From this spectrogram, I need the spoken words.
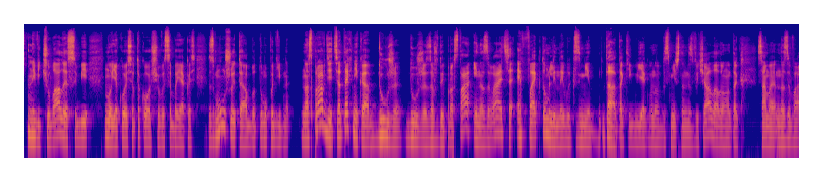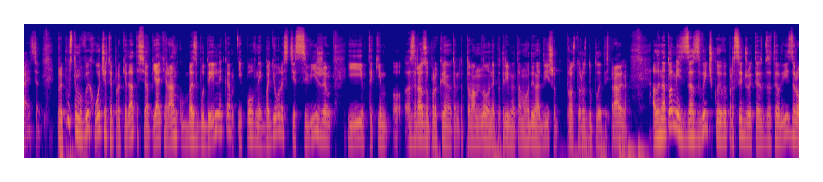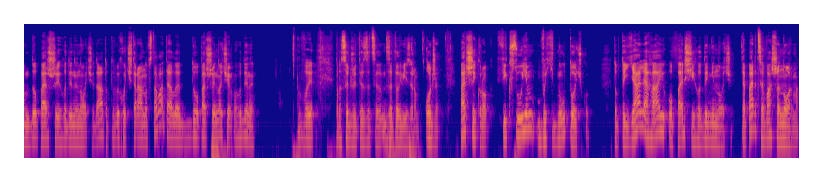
не відчували собі ну, якогось такого, що ви себе якось змушуєте або тому подібне. Насправді ця техніка дуже-дуже завжди проста і називається ефектом лінивих змін. Да, так як воно смішно не звучало, але воно так саме називається. Припустимо, ви хочете прокидатися о 5 ранку без будильника і повний бадьорості, свіжим і таким зразу прокинутим. Тобто вам ну, не потрібно там година-дві, щоб просто роздуплитись, правильно? Але натомість за звичкою ви просиджуєте за телевізором до першої години ночі. Да? Тобто ви хочете рано вставати, але до першої ночі години години ви просиджуєте за за телевізором. Отже, перший крок: фіксуємо вихідну точку. Тобто я лягаю о першій годині ночі. Тепер це ваша норма.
